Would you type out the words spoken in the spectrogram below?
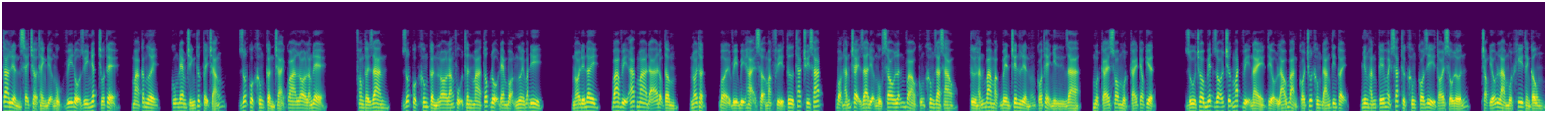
ta liền sẽ trở thành địa ngục vĩ độ duy nhất chúa tể, mà các ngươi cũng đem chính thức tẩy trắng, rốt cuộc không cần trải qua lo lắng để. Phòng thời gian, rốt cuộc không cần lo lắng phụ thân ma tốc độ đem bọn ngươi bắt đi. Nói đến đây, ba vị ác ma đã động tâm. Nói thật, bởi vì bị hại sợ mặc phỉ tư thác truy sát, bọn hắn chạy ra địa ngục sau lẫn vào cũng không ra sao từ hắn ba mặc bên trên liền có thể nhìn ra, một cái so một cái keo kiệt. Dù cho biết rõ trước mắt vị này tiểu lão bản có chút không đáng tin cậy, nhưng hắn kế hoạch xác thực không có gì thói xấu lớn, trọng yếu là một khi thành công,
